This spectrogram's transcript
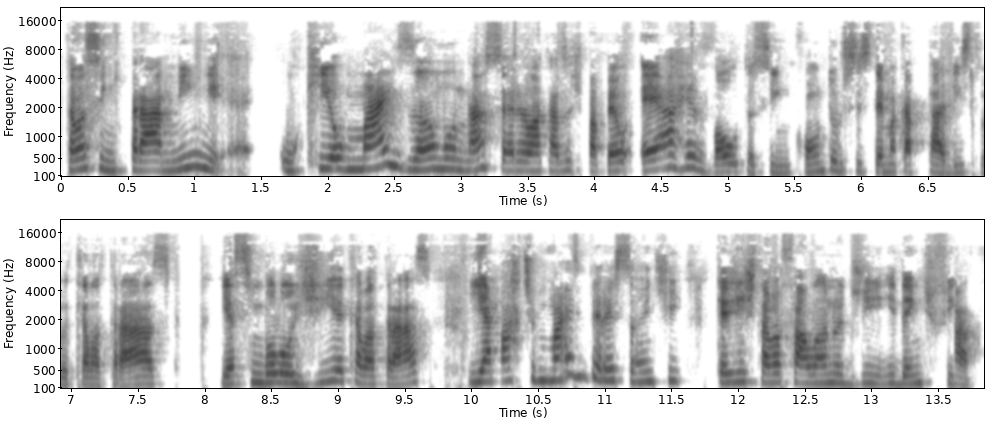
Então, assim, para mim, o que eu mais amo na série La Casa de Papel é a revolta, assim, contra o sistema capitalista que ela traz e a simbologia que ela traz. E a parte mais interessante que a gente estava falando de identificar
